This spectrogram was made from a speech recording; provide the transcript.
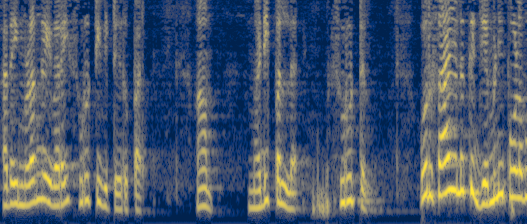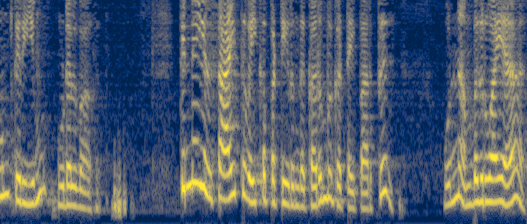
அதை முழங்கை வரை சுருட்டி விட்டு இருப்பார். ஆம் மடிப்பல்ல சுருட்டல். ஒரு சாயலுக்கு ஜெமினி போலவும் தெரியும் உடல்வாகு. திண்ணையில் சாய்த்து வைக்கப்பட்டிருந்த கரும்பு கட்டை பார்த்து ஒன்னு ஐம்பது ரூபாயா?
